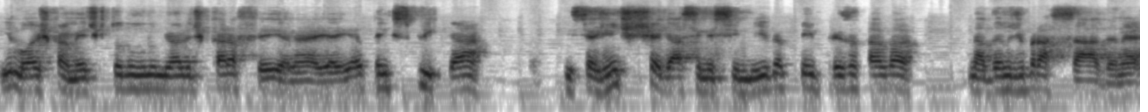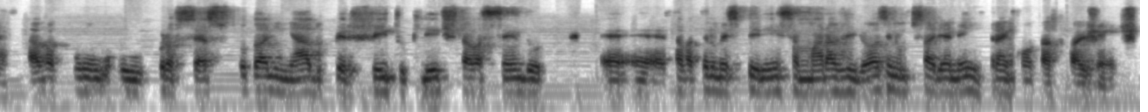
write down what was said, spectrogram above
E, logicamente, que todo mundo me olha de cara feia, né? E aí eu tenho que explicar que se a gente chegasse nesse nível, é porque a empresa estava nadando de braçada, né? Estava com o processo todo alinhado, perfeito, o cliente estava sendo, estava é, é, tendo uma experiência maravilhosa e não precisaria nem entrar em contato com a gente.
